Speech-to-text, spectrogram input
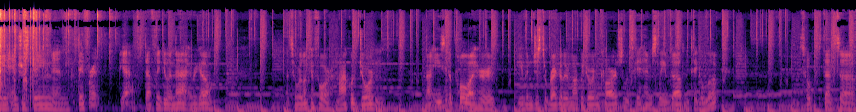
being interesting and different, yeah, definitely doing that. Here we go. That's who we're looking for. Michael Jordan. Not easy to pull, I heard. Even just a regular Michael Jordan card. So let's get him sleeved up and take a look. Let's hope that's uh,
